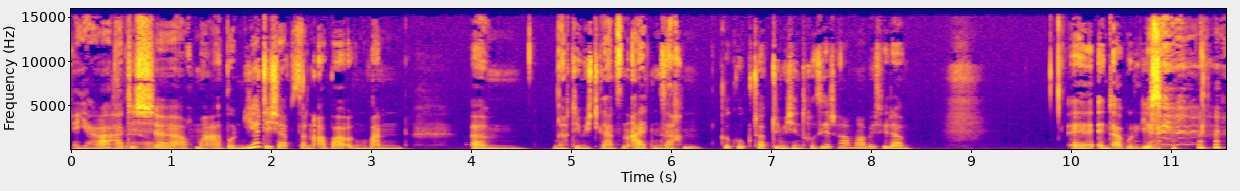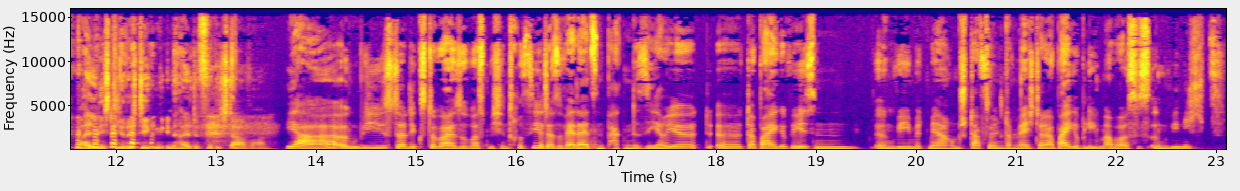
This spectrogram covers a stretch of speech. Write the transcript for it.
Ja, hatte ja. ich äh, auch mal abonniert. Ich habe es dann aber irgendwann, ähm, nachdem ich die ganzen alten Sachen geguckt habe, die mich interessiert haben, habe ich wieder äh, entabonniert. Weil nicht die richtigen Inhalte für dich da waren. Ja, irgendwie ist da nichts dabei, so was mich interessiert. Also wäre da jetzt eine packende Serie äh, dabei gewesen, irgendwie mit mehreren Staffeln, dann wäre ich da dabei geblieben. Aber es ist irgendwie nichts.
